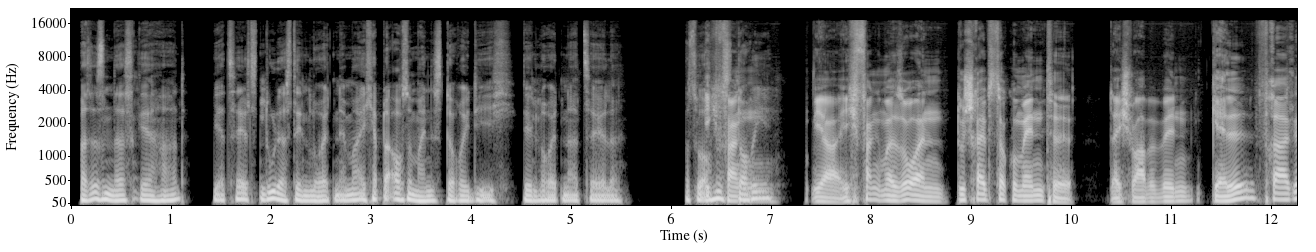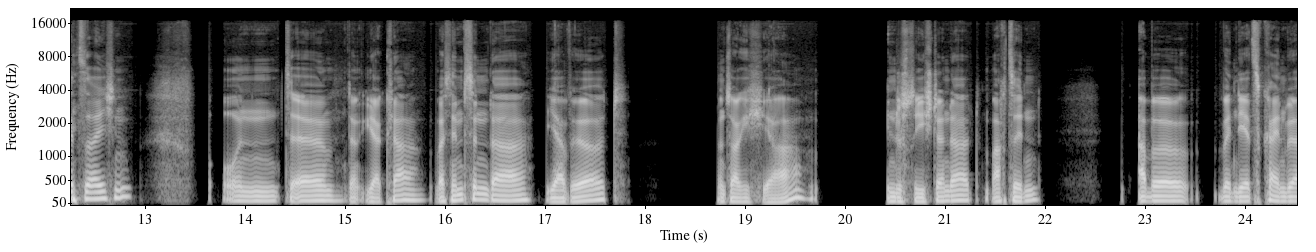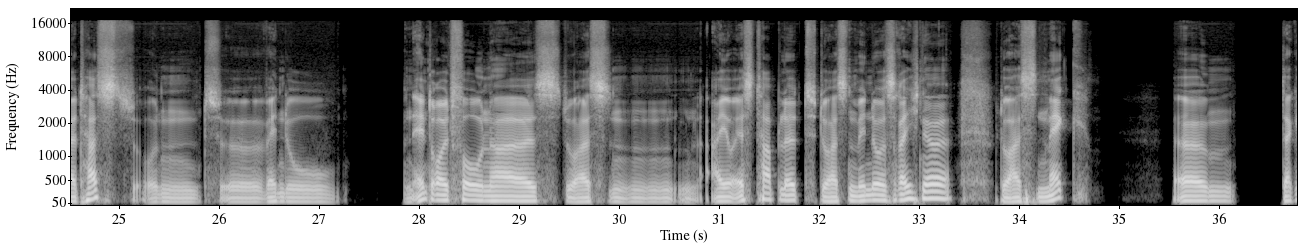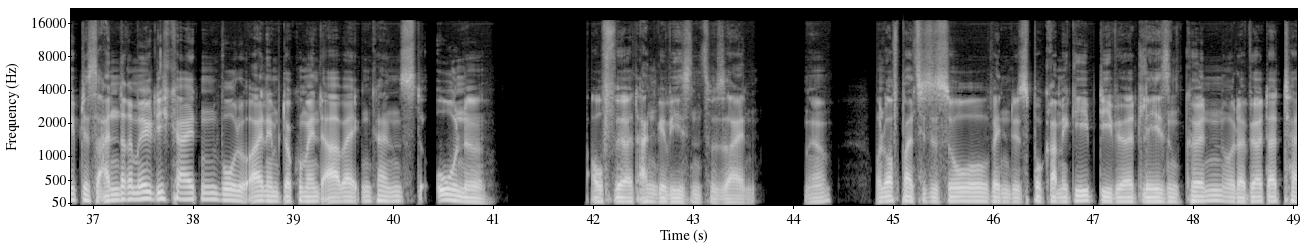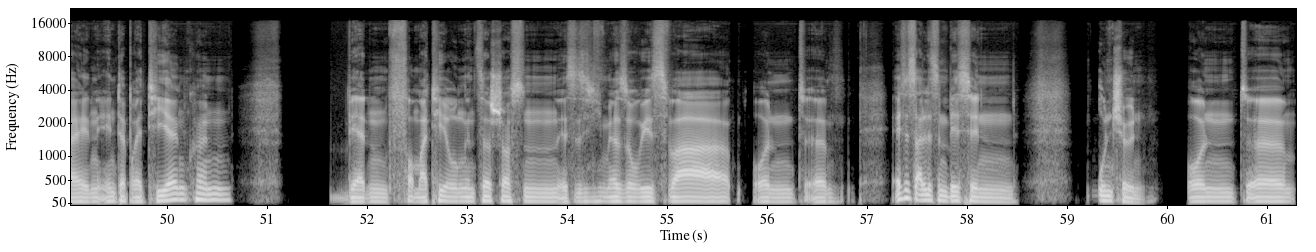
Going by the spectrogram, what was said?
Was ist denn das, Gerhard? Wie erzählst du das den Leuten immer? Ich habe da auch so meine Story, die ich den Leuten erzähle. Hast du auch ich eine fang, Story? Ja, ich fange immer so an. Du schreibst Dokumente, da ich Schwabe bin. Gell? Fragezeichen. Und äh, ja klar, was nimmst du denn da? Ja, Word. Dann sage ich ja, Industriestandard, macht Sinn. Aber wenn du jetzt kein Word hast und äh, wenn du ein Android-Phone hast, du hast ein iOS-Tablet, du hast einen Windows-Rechner, du hast einen Mac, ähm, da gibt es andere Möglichkeiten, wo du an einem Dokument arbeiten kannst, ohne auf Word angewiesen zu sein. Ja? Und oftmals ist es so, wenn es Programme gibt, die Word lesen können oder Word-Dateien interpretieren können, werden Formatierungen zerschossen, ist es nicht mehr so, wie es war und äh, es ist alles ein bisschen unschön. Und äh,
